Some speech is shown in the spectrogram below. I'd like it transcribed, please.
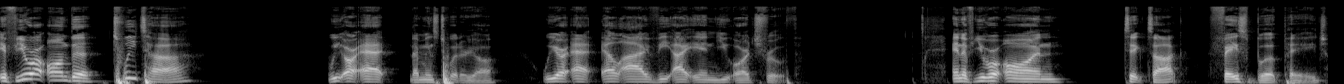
If you are on the Twitter, we are at, that means Twitter, y'all. We are at L I V I N U R Truth. And if you are on TikTok, Facebook page,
